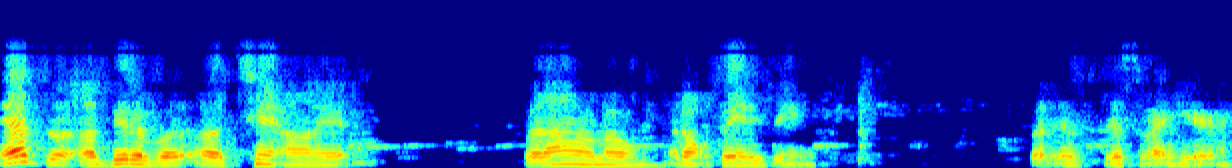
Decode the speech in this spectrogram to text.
It has a, a bit of a, a tint on it, but I don't know. I don't say anything. But it's this right here.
